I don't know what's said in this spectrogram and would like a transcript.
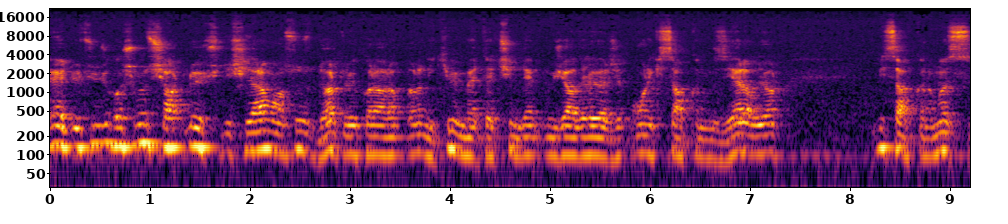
Evet, üçüncü koşumuz şartlı 3. Dişilere mahsus 4 ve yukarı Arapların 2000 metre çimde mücadele verecek 12 safkanımız yer alıyor. Bir safkanımız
